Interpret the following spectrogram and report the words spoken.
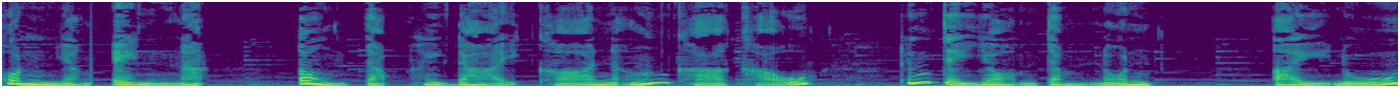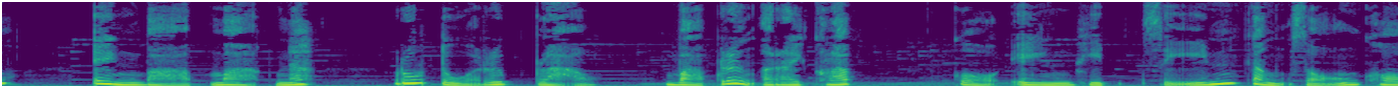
คนอย่างเองนะต้องจับให้ได้ขาหนังขาเขา ถึงจะยอมจำนน ไอ้หนู เองบาปมากนะ รู้ตัวหรือเปล่า บาปเรื่องอะไรครับ ก็เองผิดศีลตั้งสองข้อ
